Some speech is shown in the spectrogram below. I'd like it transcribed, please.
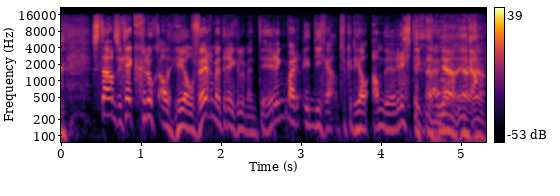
staan ze gek genoeg al heel ver met reglementering, maar die gaat natuurlijk een heel andere richting uit. Ja, ja, ja.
